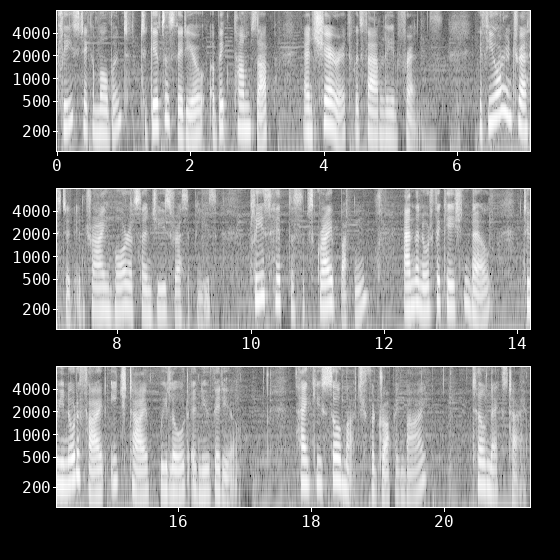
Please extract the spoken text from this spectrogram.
Please take a moment to give this video a big thumbs up and share it with family and friends. If you are interested in trying more of Sanjeev's recipes, please hit the subscribe button and the notification bell to be notified each time we load a new video. Thank you so much for dropping by. Till next time.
